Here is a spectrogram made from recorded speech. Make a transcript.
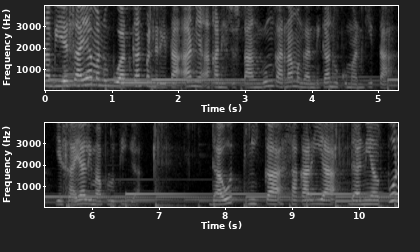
Nabi Yesaya menubuatkan penderitaan yang akan Yesus tanggung karena menggantikan hukuman kita. Yesaya 53. Daud, Mika, Sakaria, Daniel pun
